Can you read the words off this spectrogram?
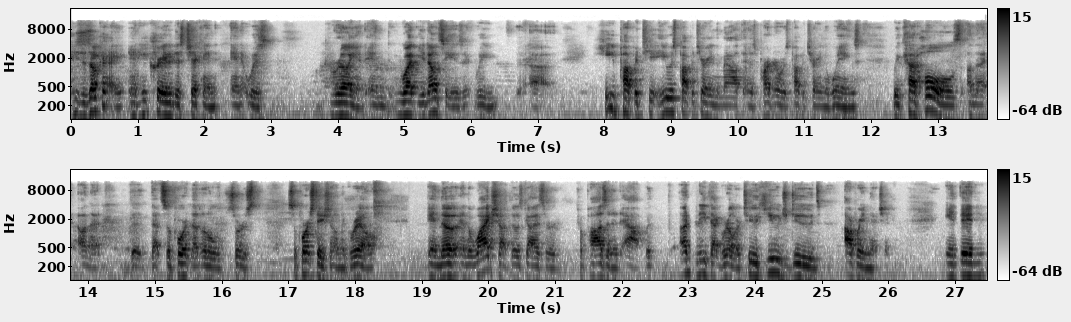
he says, okay. And he created this chicken, and it was brilliant. And what you don't see is that we, uh, he puppeteer, he was puppeteering the mouth, and his partner was puppeteering the wings. We cut holes on that on that the, that support that little sort of support station on the grill, and the and the wide shot those guys are composited out, but underneath that grill are two huge dudes operating that chicken, and then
